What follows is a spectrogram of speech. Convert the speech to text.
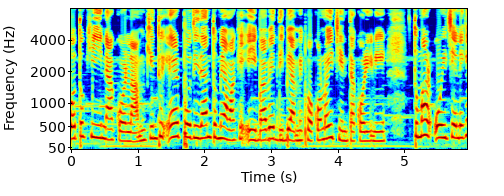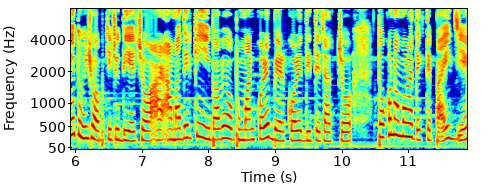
কত কী না করলাম, কিন্তু এর প্রতিদান তুমি আমাকে এইভাবে দিবে আমি কখনোই চিন্তা করিনি। তোমার ওই ছেলেকে তুমি সব কিছু দিয়েছ আর আমাদেরকে এইভাবে অপমান করে বের করে দিতে চাচ্ছ। তখন আমরা দেখতে পাই যে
